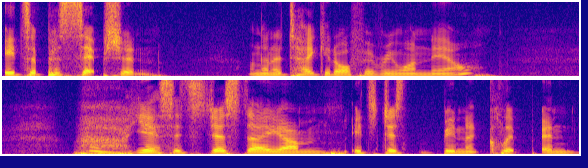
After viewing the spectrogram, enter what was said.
It's a perception. I'm going to take it off everyone now yes, it's just a um, it's just been a clip and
